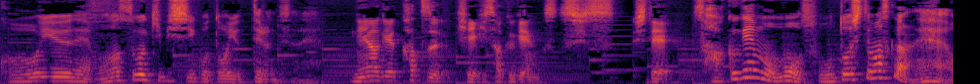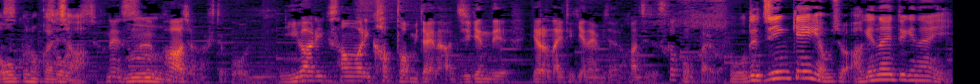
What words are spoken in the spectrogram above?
こういうね、ものすごい厳しいことを言ってるんですよね。値上げかつ経費削減しして、削減ももう相当してますからね、多くの会社は。そうですよね。スーパーじゃなくて、こう、2割、3割カットみたいな次元でやらないといけないみたいな感じですか、今回は。そう。で、人件費はむしろ上げないといけない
